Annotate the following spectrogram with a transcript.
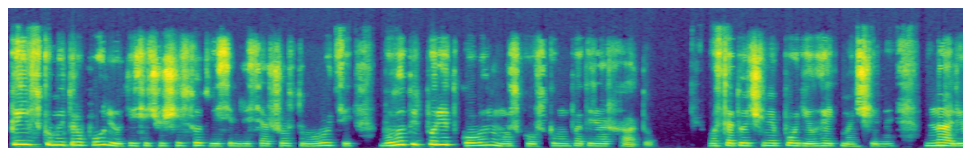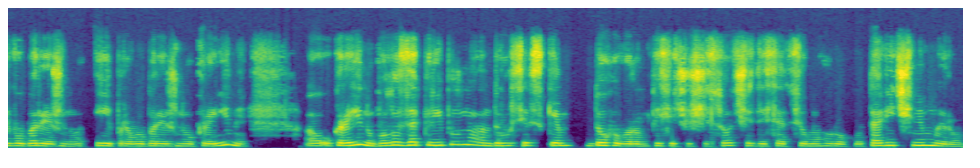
Київську митрополію у 1686 році було підпорядковано Московському патріархату. Остаточний поділ Гетьманщини на лівобережну і правобережну України Україну було закріплено Андрусівським договором 1667 року та вічним миром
